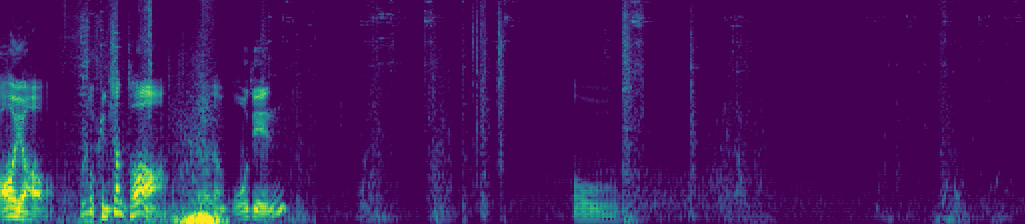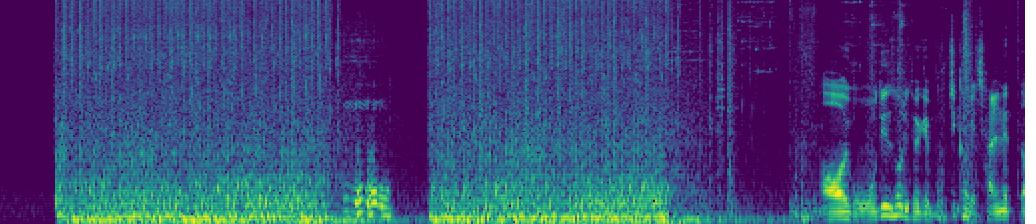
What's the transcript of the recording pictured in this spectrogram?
어야. 이거 괜찮다. 그다음 오딘. 오. 오오오. 아 이거 오딘 소리 되게 묵직하게 잘 냈다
